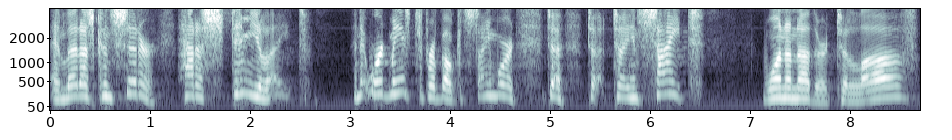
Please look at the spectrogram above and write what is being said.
And let us consider how to stimulate. And that word means to provoke. It's the same word. To, to, to incite one another to love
